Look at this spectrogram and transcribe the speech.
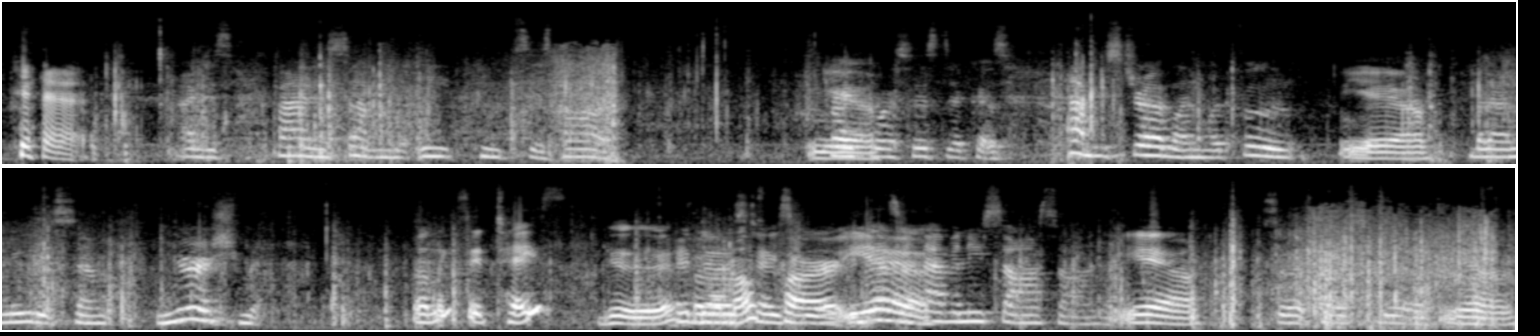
I just finding something to eat, peeps, is hard. Pray for a sister, cause I be struggling with food, yeah but I needed some nourishment. at least it tastes good It for does the most taste part good. It yeah doesn't have any sauce on it, yeah so it tastes good. yeah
